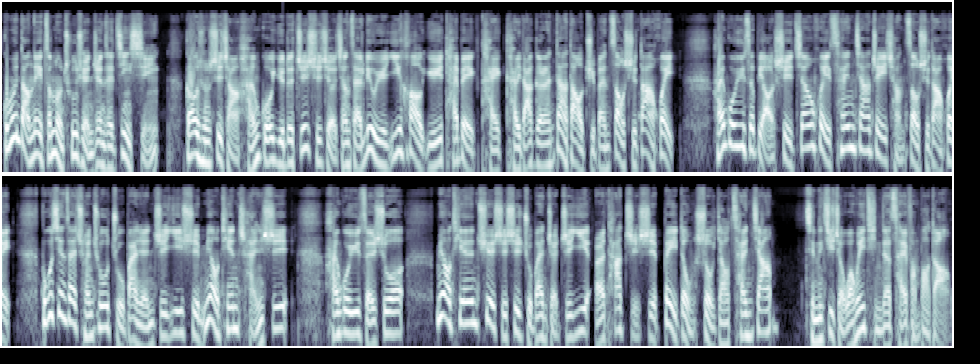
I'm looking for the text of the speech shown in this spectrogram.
国民党内总统初选正在进行。高雄市长韩国瑜的支持者将在六月一号于台北台凯达格兰大道举办造势大会。韩国瑜则表示将会参加这一场造势大会。不过，现在传出主办人之一是妙天禅师。韩国瑜则说，妙天确实是主办者之一，而他只是被动受邀参加。请听记者王维婷的采访报道。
